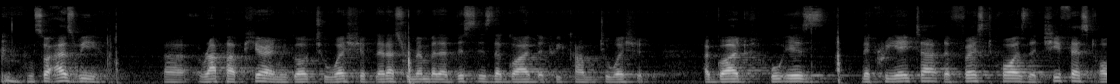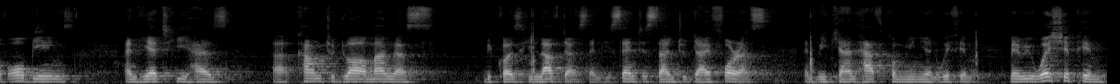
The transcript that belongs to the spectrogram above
and so, as we uh, wrap up here and we go to worship, let us remember that this is the God that we come to worship. A God who is the creator, the first cause, the chiefest of all beings, and yet He has uh, come to dwell among us because he loved us and he sent his son to die for us, and we can have communion with him. May we worship him,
